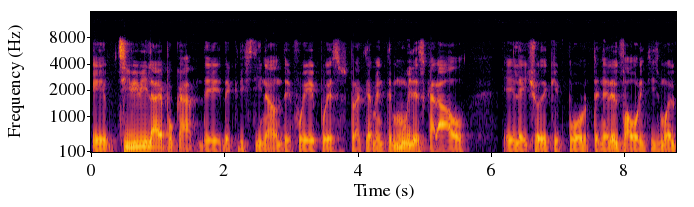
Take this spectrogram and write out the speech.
Eh, sí viví la época de, Cristina donde fue pues prácticamente muy descarado el hecho de que por tener el favoritismo del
